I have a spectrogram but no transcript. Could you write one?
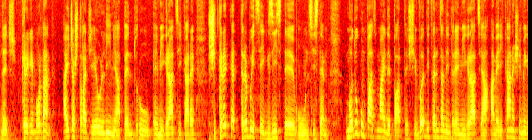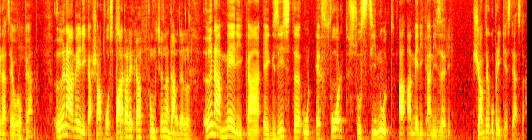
Deci, cred că e important. Aici aș trage eu linia pentru emigranții care și cred că trebuie să existe un sistem. Mă duc un pas mai departe și văd diferența dintre emigrația americană și emigrația europeană. În America, și am fost parte... Se pare că a funcționat da, modelul. În America există un efort susținut a americanizării. Și eu am trecut prin chestia asta.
